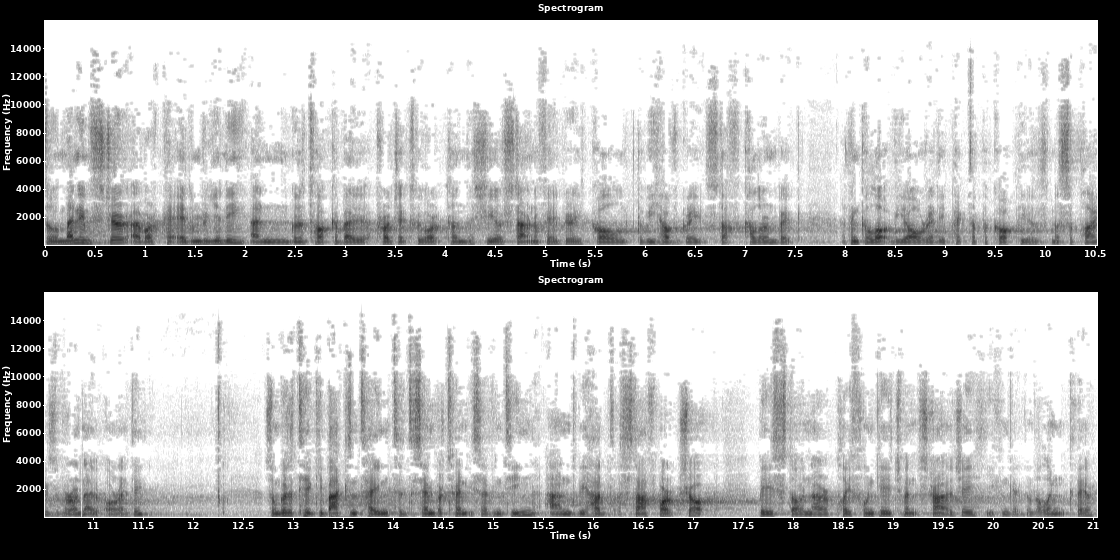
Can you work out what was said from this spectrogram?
So my name's Stuart. I work at Edinburgh Uni and I'm going to talk about a project we worked on this year, starting in February, called the We Have Great Stuff Colouring Book. I think a lot of you already picked up a copy as my supplies have run out already. So I'm going to take you back in time to December 2017 and we had a staff workshop based on our playful engagement strategy. You can get the link there.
